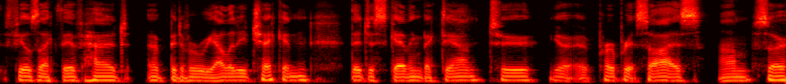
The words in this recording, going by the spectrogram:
it feels like they've had a bit of a reality check and they're just scaling back down to you know appropriate size. Um, so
